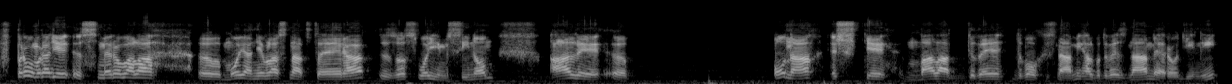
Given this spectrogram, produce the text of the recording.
V prvom rade smerovala moja nevlastná dcéra so svojím synom, ale ona ešte mala dve, dvoch známych alebo dve známe rodiny,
